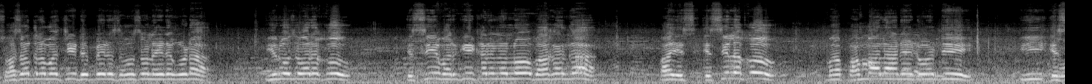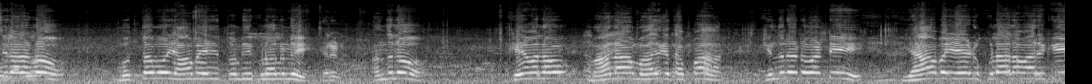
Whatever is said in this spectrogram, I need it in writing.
స్వాతంత్రం వచ్చి డెబ్బై ఏడు సంవత్సరాలు అయినా కూడా ఈరోజు వరకు ఎస్సీ వర్గీకరణలో భాగంగా మా ఎస్ ఎస్సీలకు మా పంబాల అనేటువంటి ఈ ఎస్సీలలో మొత్తము యాభై తొమ్మిది కులాలు ఉన్నాయి. అందులో కేవలం మాలా మాదిగ తప్ప కిందనటువంటి యాభై ఏడు కులాల వారికి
